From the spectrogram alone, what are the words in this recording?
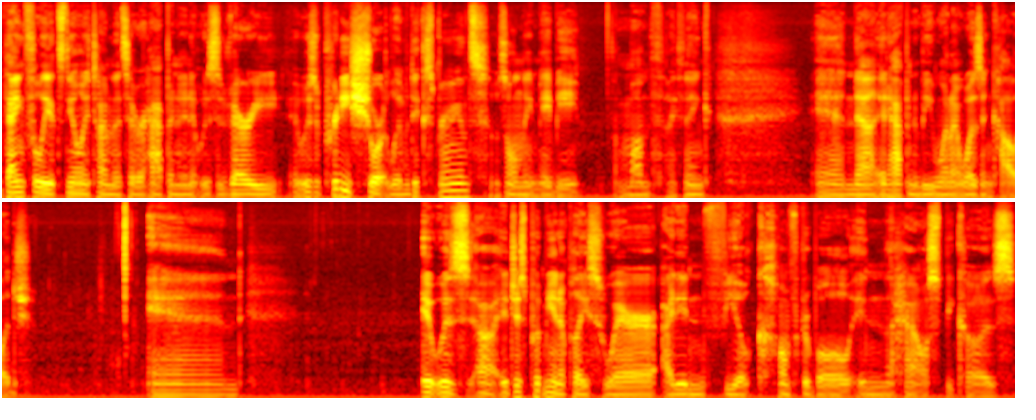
Thankfully, it's the only time that's ever happened, and it was very it was a pretty short-lived experience. It was only maybe a month, I think and uh, it happened to be when I was in college, and it was uh, it just put me in a place where I didn't feel comfortable in the house because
